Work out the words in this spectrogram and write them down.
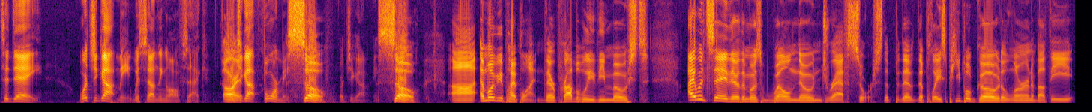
today. What you got me with sounding off, Zach? All what right. you got for me? So, What you got me? So, uh, MLB Pipeline, they're probably the most, I would say they're the most well known draft source, the, the, the place people go to learn about the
